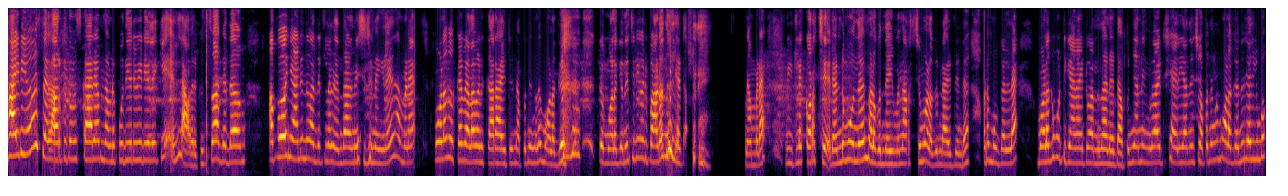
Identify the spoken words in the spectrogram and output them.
ഹായ് ഡിയേഴ്സ് എല്ലാവർക്കും നമസ്കാരം. നമ്മുടെ പുതിയൊരു വീഡിയോയിലേക്ക് എല്ലാവർക്കും സ്വാഗതം. അപ്പോൾ ഞാനിന്ന് വന്നിട്ടുള്ളത് എന്താണെന്ന് വെച്ചിട്ടുണ്ടെങ്കിൽ നമ്മുടെ മുളകൊക്കെ വിളവെടുക്കാറായിട്ടുണ്ട്. അപ്പോൾ നിങ്ങൾ മുളക് മുളക് എന്ന് വെച്ചിട്ടുണ്ടെങ്കിൽ ഒരുപാടൊന്നും ഇല്ല കേട്ടോ. നമ്മുടെ വീട്ടിലെ കുറച്ച് രണ്ട് മൂന്ന് മുളകും തൈമ നിറച്ച് മുളക് ഉണ്ടായിട്ടുണ്ട്. അവിടെ മുകളിലെ മുളക് പൊട്ടിക്കാനായിട്ട് വന്നതാണ് കേട്ടോ. അപ്പം ഞാൻ നിങ്ങളുമായിട്ട് ഷെയർ ചെയ്യാന്ന് വെച്ചു. അപ്പം നിങ്ങൾ മുളക് എന്ന് വിചാരിക്കുമ്പോൾ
